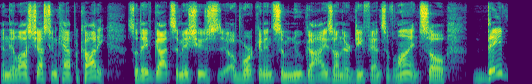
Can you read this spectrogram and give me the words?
and they lost Justin Capicotti. So they've got some issues of working in some new guys on their defensive line. So they've.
